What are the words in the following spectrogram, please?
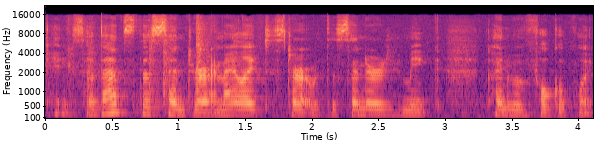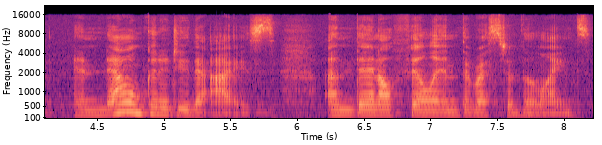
Okay, so that's the center, and I like to start with the center to make kind of a focal point. And now I'm going to do the eyes, and then I'll fill in the rest of the lines.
